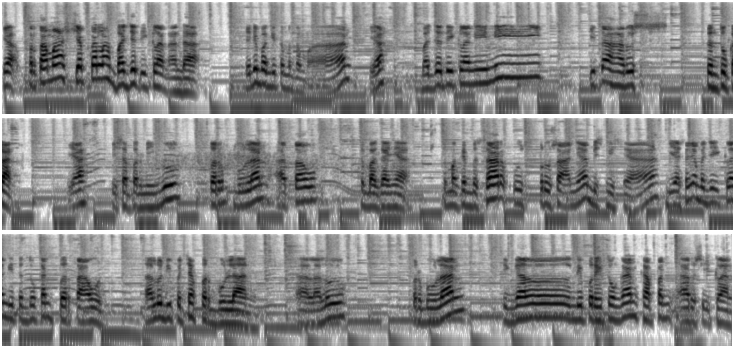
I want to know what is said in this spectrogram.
Ya, pertama siapkanlah budget iklan Anda. Jadi bagi teman-teman ya, budget iklan ini kita harus tentukan ya, bisa per minggu, per bulan atau sebagainya. Semakin besar perusahaannya, bisnisnya, biasanya budget iklan ditentukan per tahun, lalu dipecah per bulan. Nah, lalu per bulan tinggal diperhitungkan kapan harus iklan.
